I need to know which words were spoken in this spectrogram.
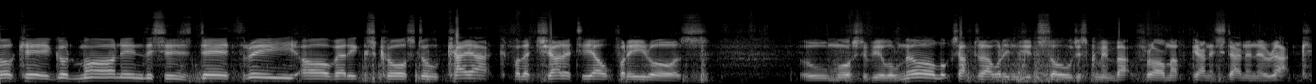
Okay, good morning. This is day three of Eric's Coastal Kayak for the charity Help for Heroes, who most of you will know looks after our injured soldiers coming back from Afghanistan and Iraq.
